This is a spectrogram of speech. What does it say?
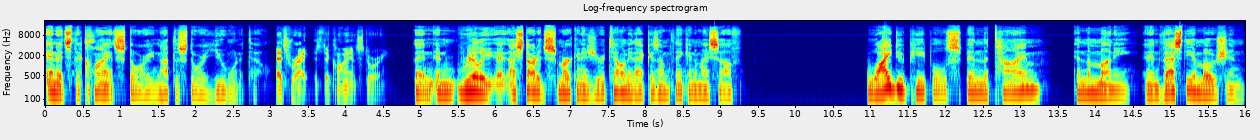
And it's the client's story, not the story you want to tell. That's right. It's the client story. And and really, uh, I started smirking as you were telling me that because I'm thinking to myself, why do people spend the time and the money and invest the emotion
